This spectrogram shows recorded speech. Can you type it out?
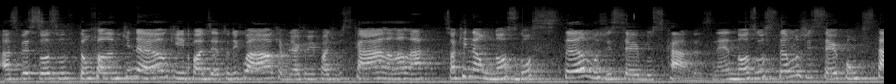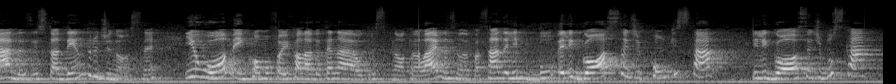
As pessoas estão falando que não, que pode ser tudo igual, que a mulher também pode buscar, lá, lá, lá. Só que não, nós gostamos de ser buscadas, né? Nós gostamos de ser conquistadas, isso está dentro de nós, né? E o homem, como foi falado até na outra, na outra live, na semana passada, ele, ele gosta de conquistar, ele gosta de buscar,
